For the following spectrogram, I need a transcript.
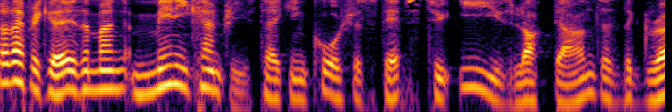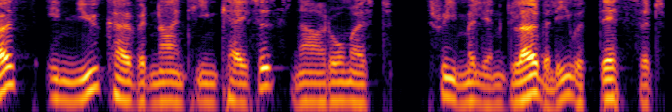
South Africa is among many countries taking cautious steps to ease lockdowns as the growth in new COVID-19 cases, now at almost 3 million globally with deaths at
